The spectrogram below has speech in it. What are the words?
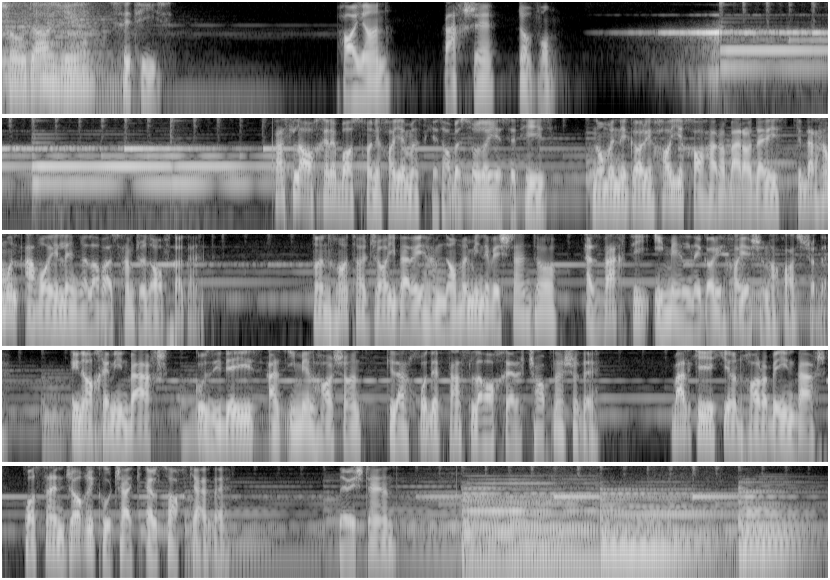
سودای ستیز پایان بخش دوم فصل آخر بازخوانی هایم از کتاب سودای ستیز نامه نگاری های خواهر و برادری است که در همون اوایل انقلاب از هم جدا افتادند. آنها تا جایی برای هم نامه می نوشتند و از وقتی ایمیل نگاری هایشان آغاز شده. این آخرین بخش گزیده است از ایمیل هاشان که در خود فصل آخر چاپ نشده بلکه یکی آنها را به این بخش با سنجاقی کوچک الساخ کرده. نوشتند؟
